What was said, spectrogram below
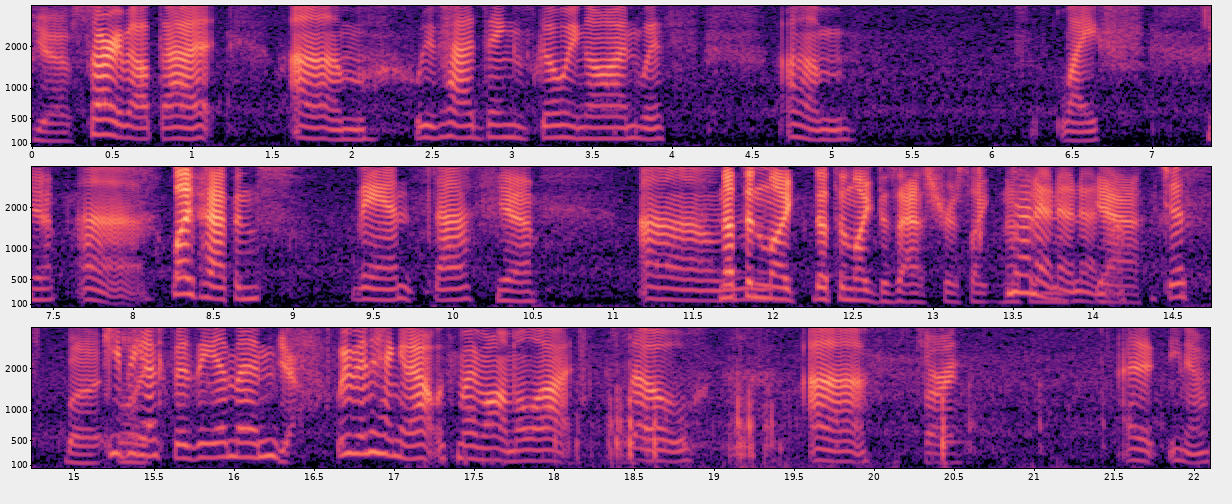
Yes. Sorry about that. Um, we've had things going on with um, life, Yep. uh, Life happens. van stuff. Yeah. Um, Nothing like nothing like disastrous. Like No, no, no, no, Yeah. no. Just But keeping like, us busy, and then Yeah. we've been hanging out with my mom a lot. So, uh, Sorry. I, you know,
